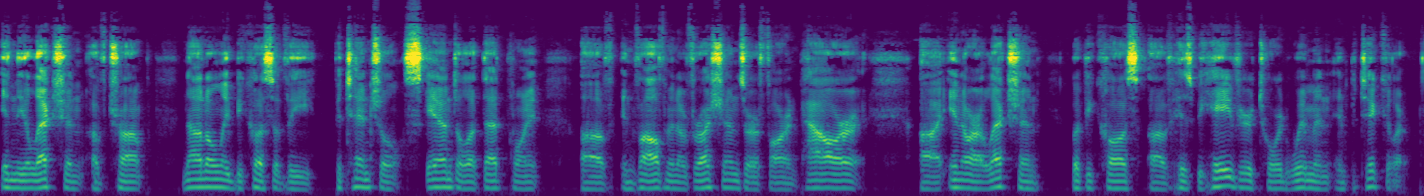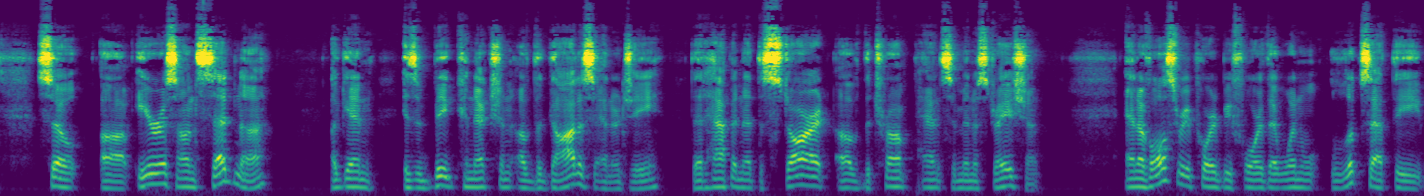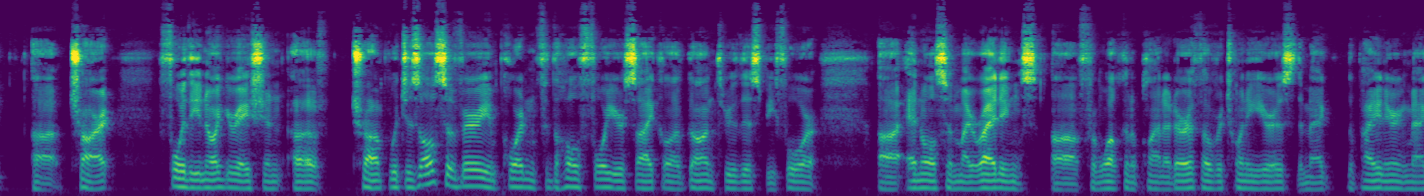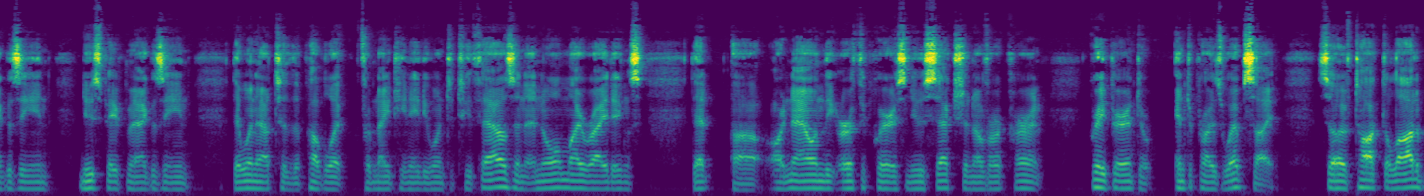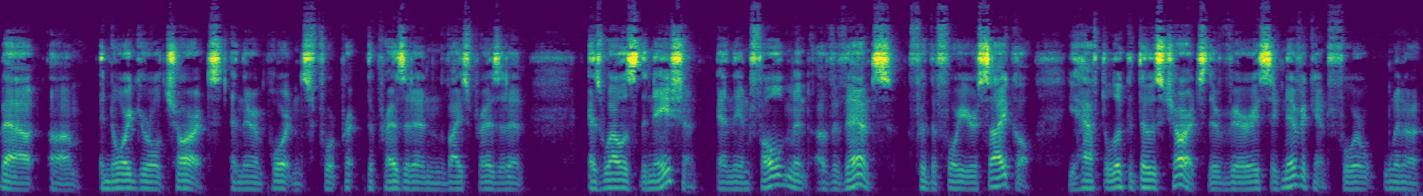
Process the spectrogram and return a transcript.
in the election of Trump, not only because of the potential scandal at that point of involvement of Russians or a foreign power uh, in our election, but because of his behavior toward women in particular. So uh, Eris on Sedna, again, is a big connection of the goddess energy that happened at the start of the Trump Pence administration. And I've also reported before that one looks at the uh, chart for the inauguration of Trump, which is also very important for the whole four year cycle. I've gone through this before. Uh, and also in my writings uh, from Welcome to Planet Earth over 20 years, the mag- the pioneering magazine, newspaper magazine, that went out to the public from 1981 to 2000, and all my writings that uh, are now in the Earth Aquarius news section of our current Great Bear Enter- Enterprise website. So I've talked a lot about um, inaugural charts and their importance for pre- the president and the vice president as well as the nation and the unfoldment of events for the four year cycle. You have to look at those charts. They're very significant for when a,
